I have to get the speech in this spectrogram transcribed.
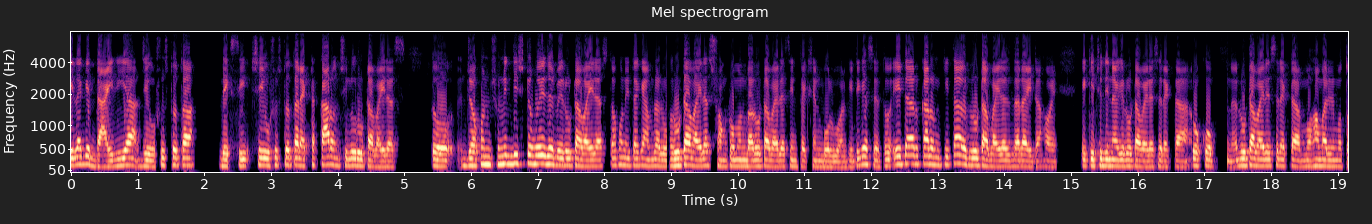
এর আগে ডায়রিয়া যে অসুস্থতা দেখছি, সেই অসুস্থতার একটা কারণ ছিল রোটা ভাইরাস। তো যখন সুনির্দিষ্ট হয়ে যাবে রোটা ভাইরাস, তখন এটাকে আমরা রোটা ভাইরাস সংক্রমণ বা রোটা ভাইরাস ইনফেকশন বলব আর কি, ঠিক আছে? তো এটার কারণ কি? তা রোটা ভাইরাস দ্বারা এটা হয়। এই কিছুদিন আগে রোটা ভাইরাসের একটা প্রকোপ, রোটা ভাইরাসের একটা মহামারীর মতো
